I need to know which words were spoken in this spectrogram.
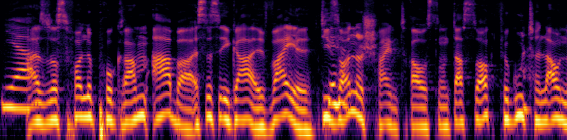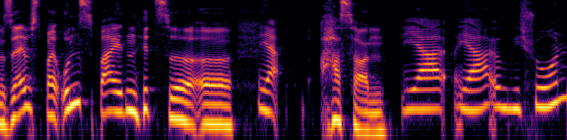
Ja. Also das volle Programm. Aber es ist egal, weil die Ja. Sonne scheint draußen und das sorgt für gute Laune. Selbst bei uns beiden Hitze äh, Ja. Hassern. Ja, ja, irgendwie schon,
